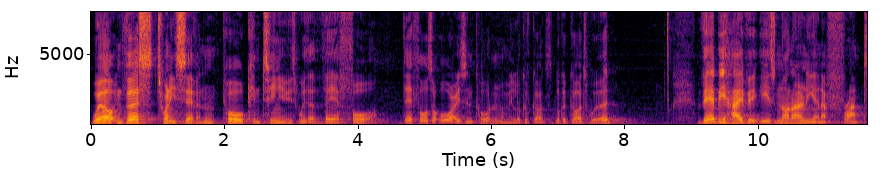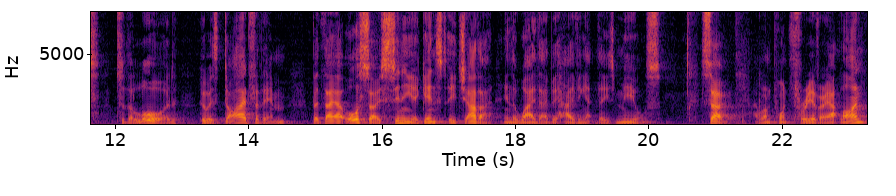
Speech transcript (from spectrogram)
Well, in verse 27, Paul continues with a therefore. Therefores are always important when we look, of God's, look at God's word. Their behaviour is not only an affront to the Lord who has died for them, but they are also sinning against each other in the way they're behaving at these meals. So, we're on point three of our outline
